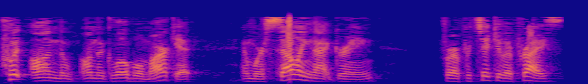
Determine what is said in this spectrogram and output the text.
put on the on the global market and we're selling that grain for a particular price,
